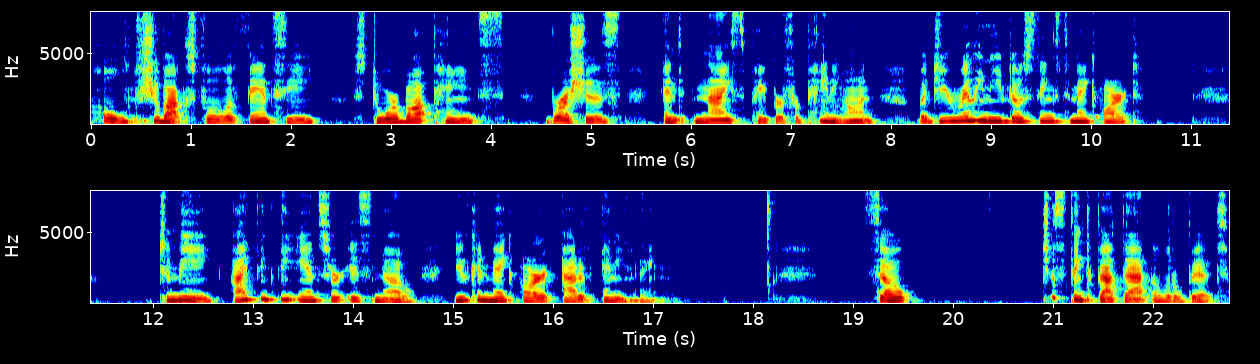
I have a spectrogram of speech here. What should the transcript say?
whole shoebox full of fancy store-bought paints, brushes, and nice paper for painting on. But do you really need those things to make art? To me, I think the answer is no. You can make art out of anything. So just think about that a little bit.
